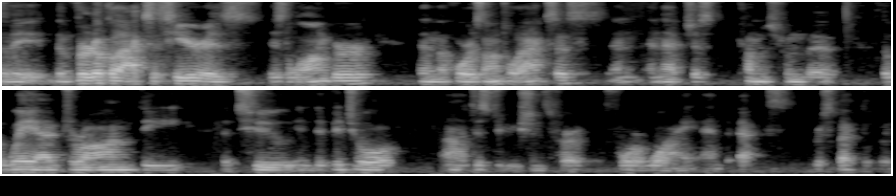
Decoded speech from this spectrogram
So the, the vertical axis here is, is longer than the horizontal axis, and, and that just comes from the, the way I've drawn the, the two individual uh, distributions for, for y and x, respectively.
